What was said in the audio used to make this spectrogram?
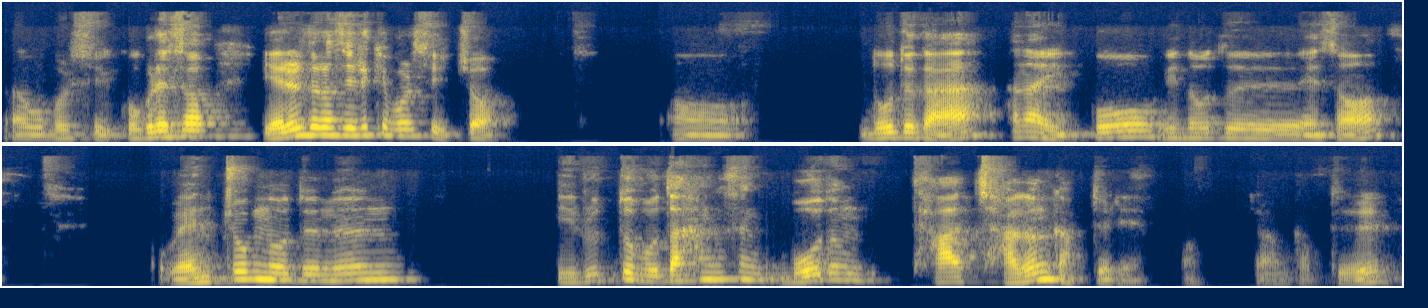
라고 볼 수 있고 그래서 예를 들어서 이렇게 볼 수 있죠. 어, 노드가 하나 있고 이 노드에서 왼쪽 노드는 이 루트보다 항상 모든 다 작은 값들이에요. 어, 작은 값들.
